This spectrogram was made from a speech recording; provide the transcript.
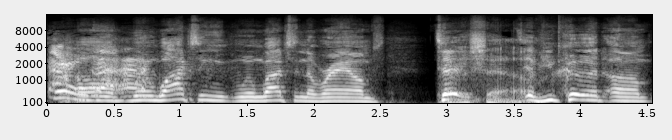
There uh, when watching when watching the Rams, t- Yourself. if you could um,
